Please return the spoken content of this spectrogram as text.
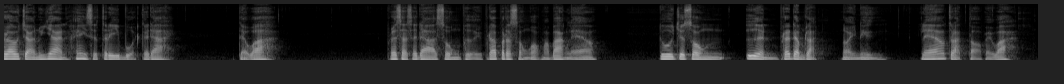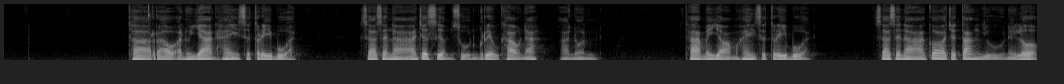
เราจะอนุญาตให้สตรีบวชก็ได้ แต่ว่า พระศาสดาทรงเผยพระประสงค์ออกมาบ้างแล้ว ดูจะทรงเอื้อนพระดำรัสหน่อยหนึ่ง แล้วตรัสต่อไปว่า ถ้าเราอนุญาตให้สตรีบวชศาสนาจะเสื่อมสูญเร็วเข้านะ อานนท์ ถ้าไม่ยอมให้สตรีบวช ศาสนาก็จะตั้งอยู่ในโลก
